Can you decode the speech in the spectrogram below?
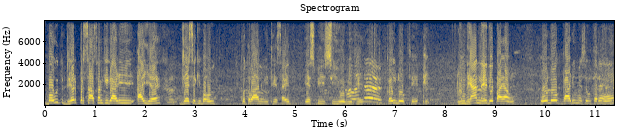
बहुत ढेर प्रशासन की गाड़ी आई है जैसे कि बहुत कोतवाल भी थे शायद एसपी सीईओ भी थे कई लोग थे। हम ध्यान नहीं दे पाया हूँ। वो लोग गाड़ी में से उतरे हैं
